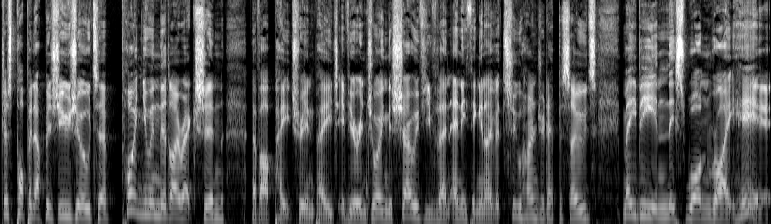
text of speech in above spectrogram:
Just popping up as usual to point you in the direction of our Patreon page. If you're enjoying the show, if you've learned anything in over 200 episodes, maybe in this one right here,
